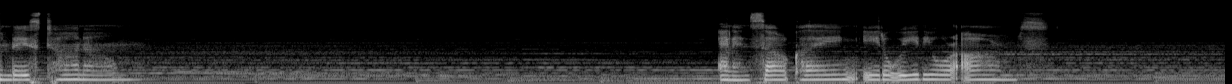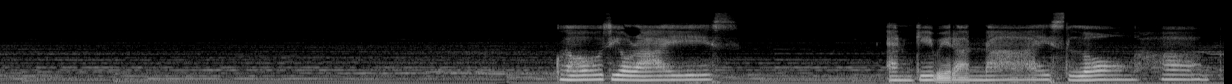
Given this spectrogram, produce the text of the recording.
On the sternum. and encircling it with your arms. Close your eyes and give it a nice long hug.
